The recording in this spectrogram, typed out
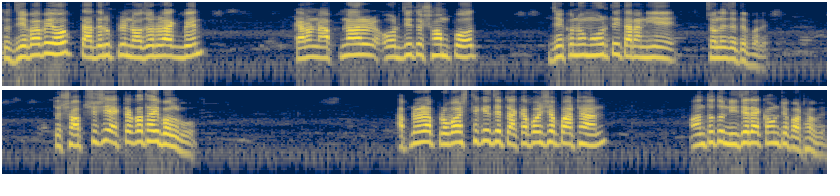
তো যেভাবে হোক, তাদের উপরে নজর রাখবেন। কারণ আপনার অর্জিত সম্পদ যে কোনো মুহূর্তেই তারা নিয়ে চলে যেতে পারে। তো সবশেষে একটা কথাই বলব। আপনারা প্রবাস থেকে যে টাকা পয়সা পাঠান, অন্তত নিজের অ্যাকাউন্টে পাঠাবেন।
